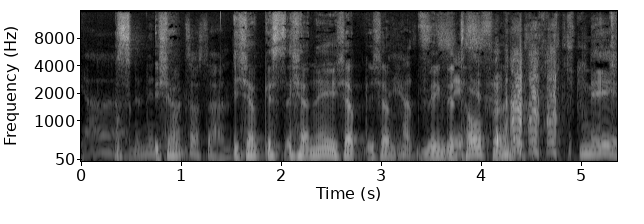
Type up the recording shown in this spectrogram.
Ja, nimm den Ich Schwanz habe aus der Hand. ich hab gestern, ja, nee, ich habe ich hab Ja, wegen der. Taufe, nee.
